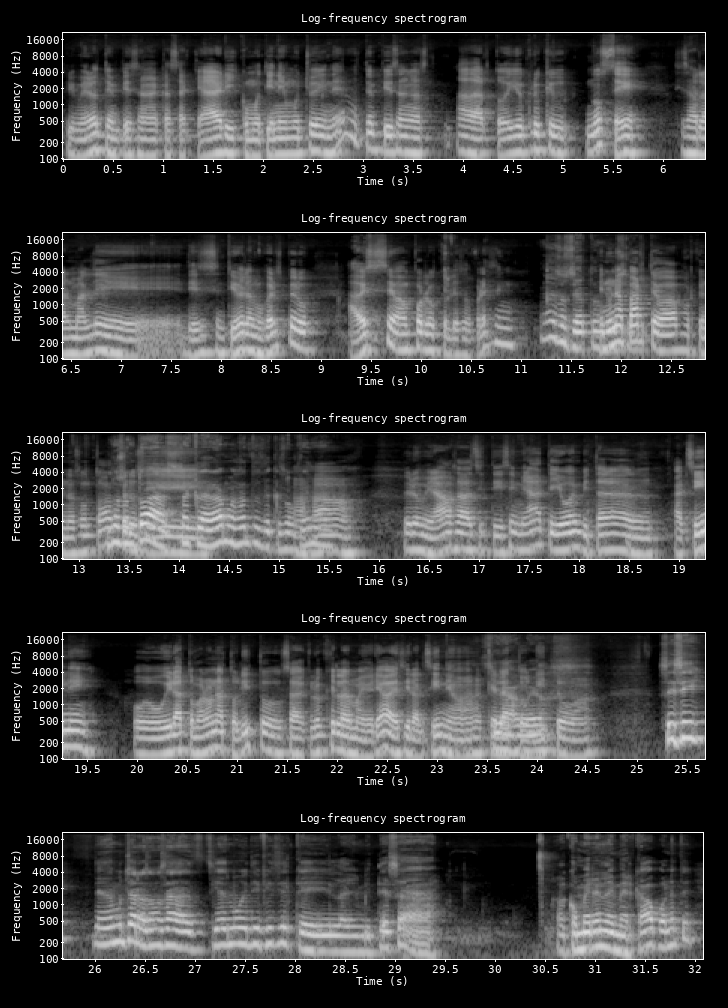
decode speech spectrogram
Primero te empiezan a casaquear y como tienen mucho dinero, te empiezan a, dar todo. Yo creo que, no sé si es hablar mal de, ese sentido de las mujeres, pero a veces se van por lo que les ofrecen. Eso es cierto. En una parte va, porque no son todas. No son todas, aclaramos antes de que se ofendan. Ajá. Pero mira, o sea, si te dicen, mira, te llevo a invitar al, al cine, o ir a tomar un atolito. O sea, creo que la mayoría va a decir al cine, ¿va? que el atolito. ¿va? Sí, sí, tienes mucha razón. O sea, sí es muy difícil que la invites a, a comer en el mercado, ponete.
